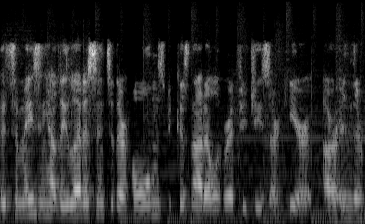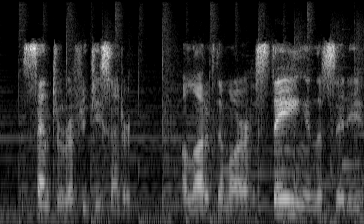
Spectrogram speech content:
It's amazing how they let us into their homes because not all refugees are here, are in their center, refugee center. A lot of them are staying in the city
